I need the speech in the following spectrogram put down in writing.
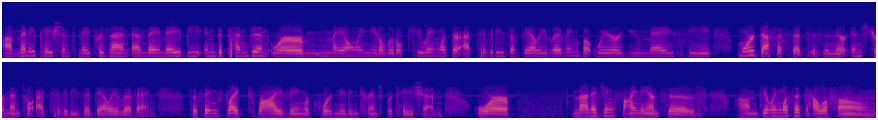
uh, many patients may present and they may be independent or may only need a little cueing with their activities of daily living, but where you may see more deficits is in their instrumental activities of daily living. So things like driving or coordinating transportation or managing finances, um, dealing with a telephone,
